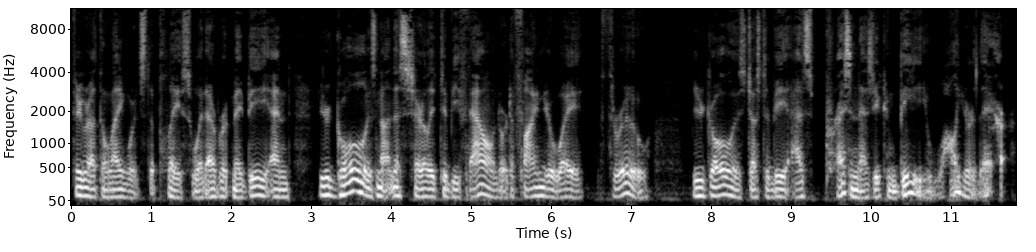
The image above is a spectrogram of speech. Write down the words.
figure out the language, the place, whatever it may be. And your goal is not necessarily to be found or to find your way through. Your goal is just to be as present as you can be while you're there.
